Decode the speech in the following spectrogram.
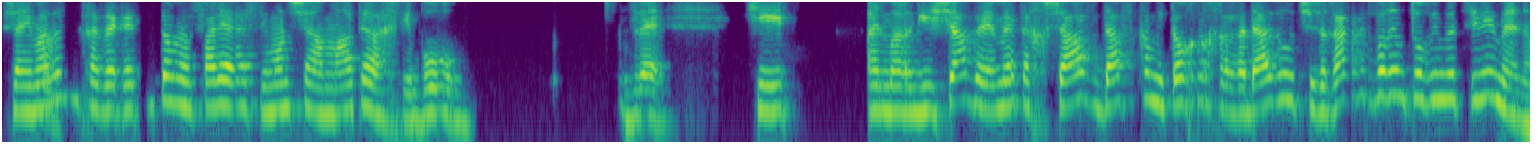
שאני מה מה? זה מחזקת, פתאום נפל לי האסימון שאמרת על החיבור. וכי אני מרגישה באמת עכשיו, דווקא מתוך החרדה הזאת, שרק דברים טובים יוצאים ממנה.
